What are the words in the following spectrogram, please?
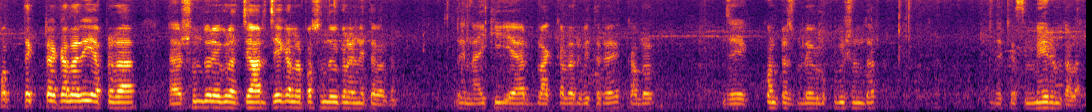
প্রত্যেকটা কালারই আপনারা সুন্দর এগুলো, যার যে কালার পছন্দ ওই কালার নিতে পারবেন। নাইকি এয়ার ব্ল্যাক কালার ভিতরে কালার যে কন্ট্রাস্টগুলো এগুলো খুবই সুন্দর। যেটা হচ্ছে মেরুন কালার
